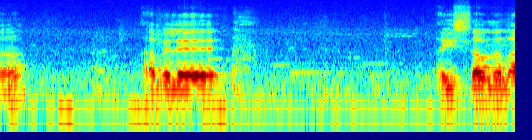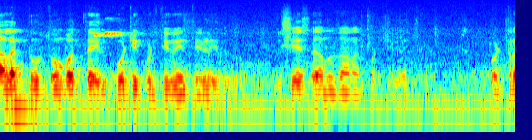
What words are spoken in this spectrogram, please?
ಆ? ಆಮೇಲೆ ಐದು ಸಾವಿರದ ನಾಲ್ಕುನೂರ ತೊಂಬತ್ತೈದು ಕೋಟಿ ಕೊಡ್ತೀವಿ ಅಂತ ಹೇಳಿದರು. ವಿಶೇಷ ಅನುದಾನ ಕೊಡ್ತೀವಿ ಅಂತ ಹೇಳಿ ಕೊಟ್ರ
